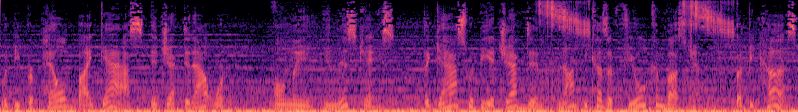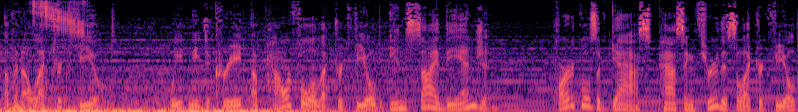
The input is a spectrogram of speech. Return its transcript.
would be propelled by gas ejected outward. Only, in this case, the gas would be ejected not because of fuel combustion, but because of an electric field we'd need to create a powerful electric field inside the engine. Particles of gas passing through this electric field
